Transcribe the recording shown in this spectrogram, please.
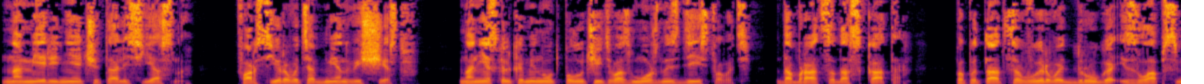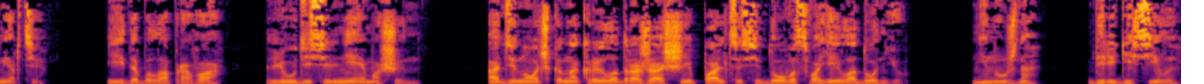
Намерения читались ясно. Форсировать обмен веществ. На несколько минут получить возможность действовать. Добраться до ската. Попытаться вырвать друга из лап смерти. Ида была права. Люди сильнее машин. Одиночка накрыла дрожащие пальцы Седова своей ладонью. «Не нужно. Береги силы».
